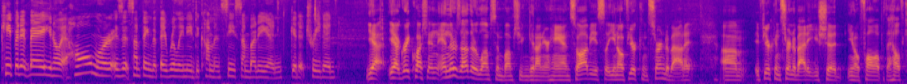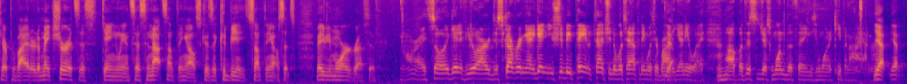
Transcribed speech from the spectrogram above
keep it at bay, you know, at home, or is it something that they really need to come and see somebody and get it treated? Yeah, yeah, great question. And there's other lumps and bumps you can get on your hand. So obviously, you know, if you're concerned about it, um, if you're concerned about it, you should, you know, follow up with a healthcare provider to make sure it's this ganglion cyst and not something else, because it could be something else that's maybe more aggressive. All right. So again, if you are discovering, it, again, you should be paying attention to what's happening with your body Yeah. anyway. Uh, but this is just one of the things you want to keep an eye on. Right? Yep, yep.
